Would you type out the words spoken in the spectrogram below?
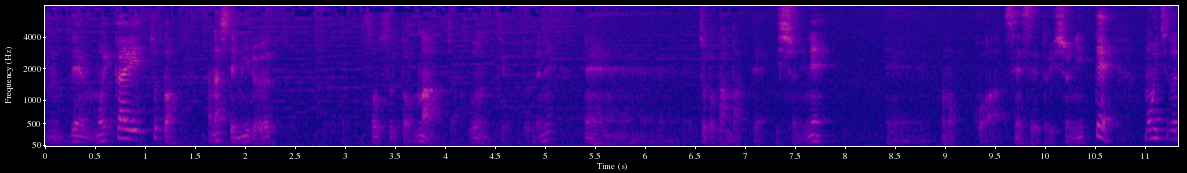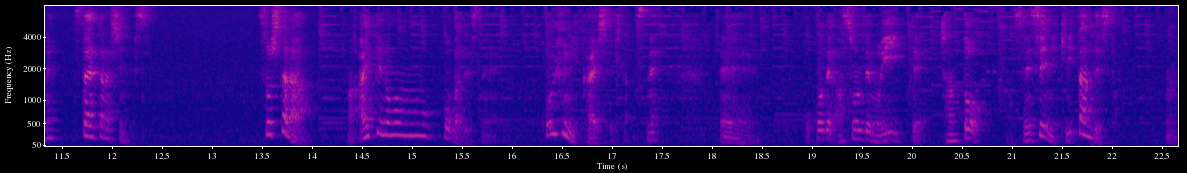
と。で、もう一回ちょっと話してみる？そうすると、まあ、じゃあ、うんっていうことでね、えー、ちょっと頑張って一緒にね、えー、この子は先生と一緒に行って、もう一度ね伝えたらしいんです。そしたら相手の方がですねこういうふうに返してきたんですね、えー、ここで遊んでもいいってちゃんと先生に聞いたんですと、うん、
